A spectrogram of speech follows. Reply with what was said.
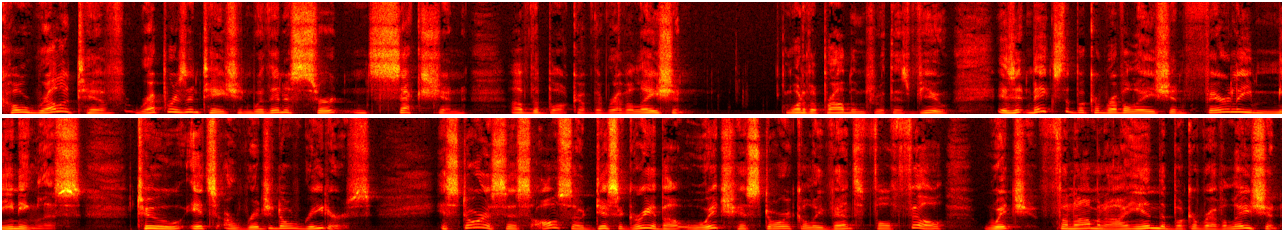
correlative representation within a certain section of the book of the Revelation. One of the problems with this view is it makes the book of Revelation fairly meaningless to its original readers. Historicists also disagree about which historical events fulfill which phenomena in the book of Revelation.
